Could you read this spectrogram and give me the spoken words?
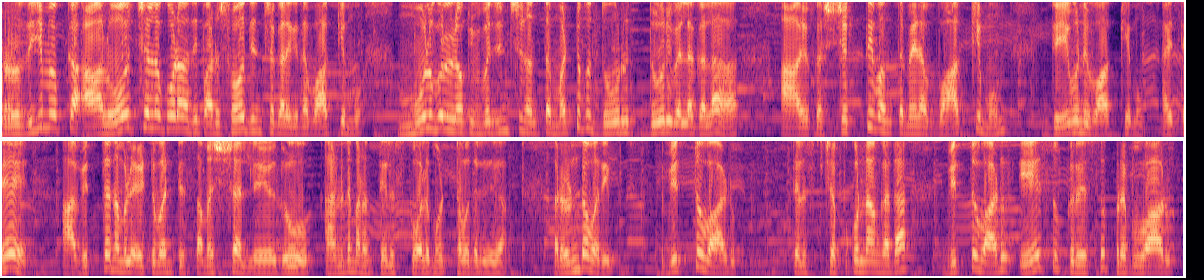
హృదయం యొక్క ఆలోచనలు కూడా అది పరిశోధించగలిగిన వాక్యము. మూలుగుల్లోకి విభజించినంత మట్టుకు దూరు దూరి వెళ్ళగల ఆ యొక్క శక్తివంతమైన వాక్యము దేవుని వాక్యము. అయితే ఆ విత్తనంలో ఎటువంటి సమస్య లేదు అన్నది మనం తెలుసుకోవాలి మొట్టమొదటిదిగా. రెండవది విత్తువాడు. తెలుసు చెప్పుకున్నాం కదా విత్తువాడు ఏసుక్రీస్తు ప్రభువారు.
